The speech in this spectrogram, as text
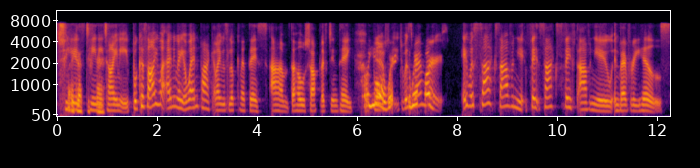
She Like, is teeny fair. tiny. Because I went anyway, I went back and I was looking at this, um, the whole shoplifting thing. Oh yeah, But where, it was where remember was It was Saks Avenue, Saks Fifth Avenue in Beverly Hills,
